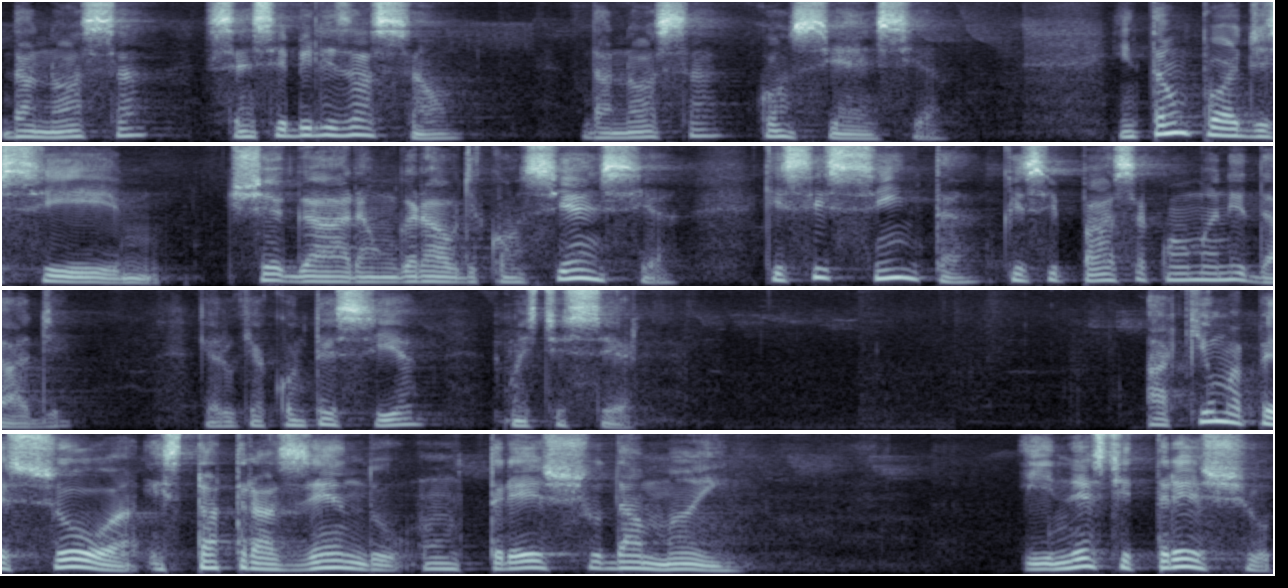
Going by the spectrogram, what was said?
da nossa sensibilização, da nossa consciência. Então pode-se chegar a um grau de consciência que se sinta o que se passa com a humanidade, que era o que acontecia com este ser. Aqui uma pessoa está trazendo um trecho da mãe e neste trecho,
